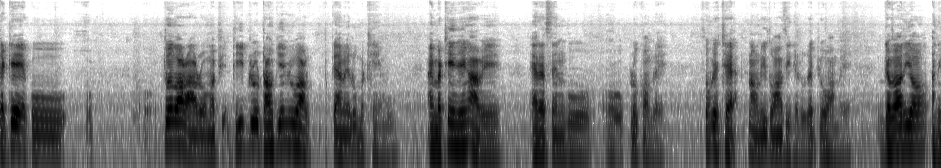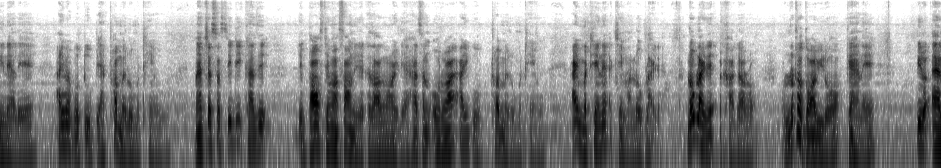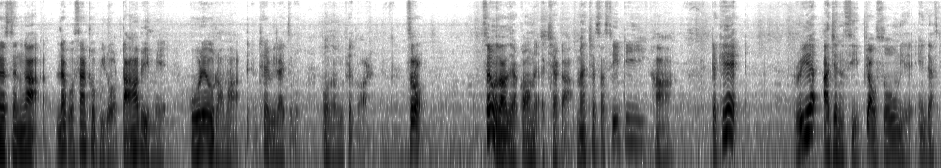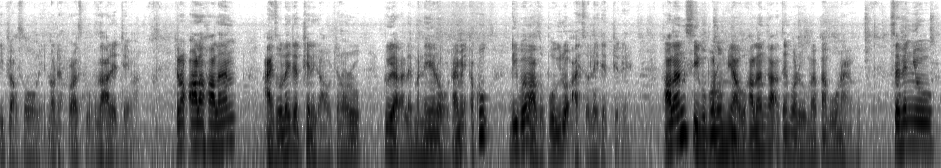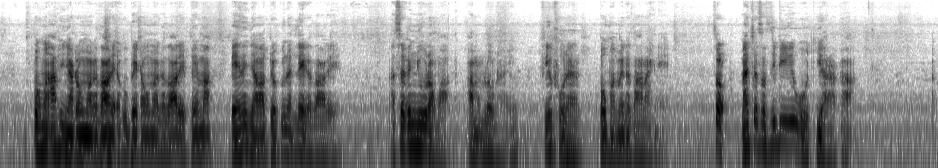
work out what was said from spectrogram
တကယ်ကိုတွန်းသွားတာတော့မဖြစ်ဒီလိုတောင်ကျင်းမျိုးကကံမယ်လို့မထင်ဘူးအဲ့မထင်ခြင်းကပဲ Edison ကိုဟိုဘယ်လိုခေါ်မလဲသုံးပြချက်နှောင့်နှေးသွားစီတယ်လို့လည်းပြောရမယ်။ Gavardio အနေနဲ့လည်း အဲ့ဘက်ကိုသူပြန်ထွက်မယ်လို့မထင်ဘူး။ Manchester City ခံစစ်ဒီ box ထဲမှာစောင့်နေတဲ့ကစားသမားတွေလည်း Hassan Odoi အဲ့ကိုထွက်မယ်လို့မထင်ဘူး။အဲ့မထင်တဲ့အချိန်မှာလှုပ်လိုက်တယ်။လှုပ်လိုက်တဲ့အခါကျတော့လွတ်ထွက်သွားပြီးတော့ကန်တယ်။ပြီးတော့ Edison ကလက်ကိုဆန့်ထုတ်ပြီးတော့တားပေမဲ့ဂိုးထဲကိုတော့မှထည့်ပေးလိုက်သလိုပုံစံမျိုးဖြစ်သွားတယ်။ဆိုတော့စိတ်ဝင်စားစရာကောင်းတဲ့အချက်က Manchester City ဟာတကယ် real agency ပျောက်ဆုံးနေတဲ့ industry ပျောက်ဆုံးနေ Nottingham Forest ကိုကစားတဲ့အချိန်မှာ ကျွန်တော် Alan Haaland isolated ဖြစ်နေတာကိုကျွန်တော်တို့တွေ့ရတာလည်းမနှဲတော့ဘူးဒါပေမဲ့အခုဒီပွဲမှာဆိုပို့ပြီးတော့ isolated ဖြစ်တယ် Haaland စီကိုဘောလုံးမရဘူး Haaland ကအသင်းပေါ်တွေကိုမပန်ပိုးနိုင်ဘူး7 new ပုံမှန်အဖြစ်ညာတောင်မှာကစားတယ်အခုဘယ်တောင်မှာကစားတယ်ဘယ်မှာဘယ်နဲ့ညာမှာတွယ်ကူနဲ့လှည့်ကစားတယ်အ7 new တောင်မှဘာမှမလုပ်နိုင်ဘူး feel for them ပုံမှန်ပဲကစားနိုင်တယ်ဆိုတော့ Manchester City ကိုကြည့်ရတာက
